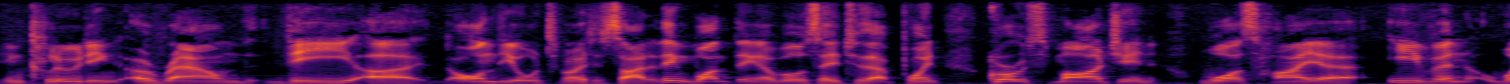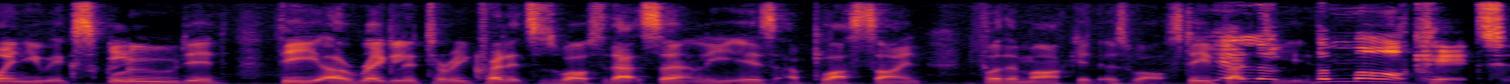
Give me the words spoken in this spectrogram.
including around the uh, on the automotive side? I think one thing I will say to that point: gross margin was higher even when you excluded the uh, regulatory credits as well. So that certainly is a plus sign for the market as well. Steve, yeah, back look, to you. The market,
